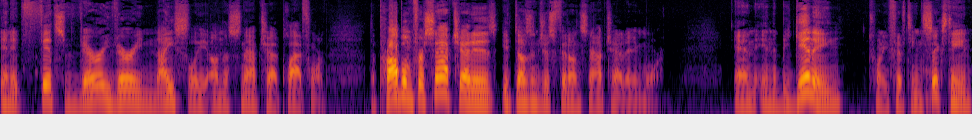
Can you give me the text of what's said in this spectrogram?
and it fits very, very nicely on the Snapchat platform. The problem for Snapchat is it doesn't just fit on Snapchat anymore. And in the beginning, 2015 16,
